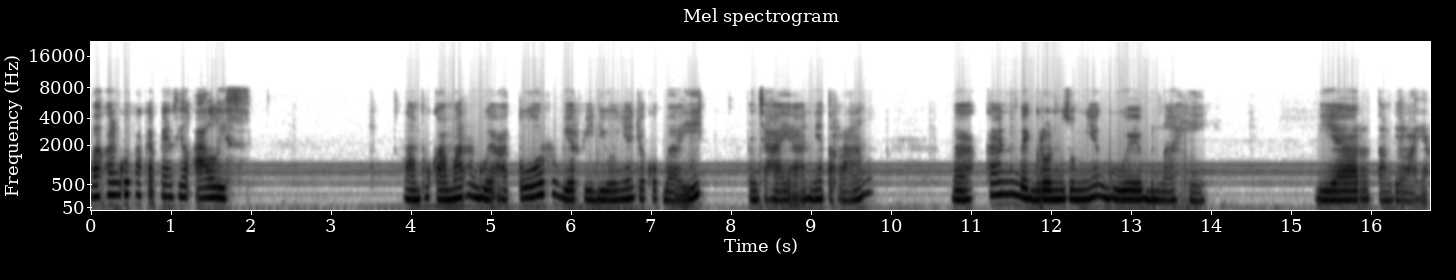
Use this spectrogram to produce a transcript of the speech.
Bahkan gue pakai pensil alis. Lampu kamar gue atur biar videonya cukup baik, pencahayaannya terang. Bahkan background zoomnya gue benahi biar tampil layak.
